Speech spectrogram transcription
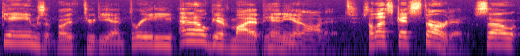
games, both 2D and 3D, and I'll give my opinion on it. So let's get started. So,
